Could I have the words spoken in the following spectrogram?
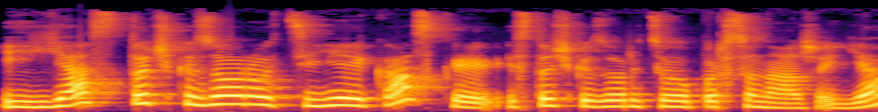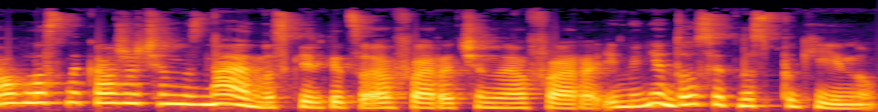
І я з точки зору цієї казки, і з точки зору цього персонажа, я, власне кажучи, не знаю, наскільки це афера чи не афера, і мені досить неспокійно.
